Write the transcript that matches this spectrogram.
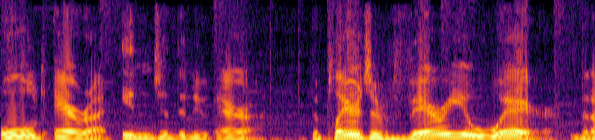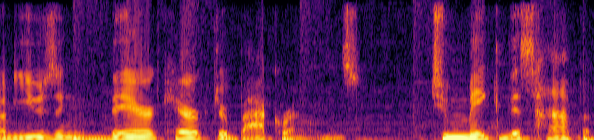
old era into the new era. The players are very aware that I'm using their character backgrounds to make this happen.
